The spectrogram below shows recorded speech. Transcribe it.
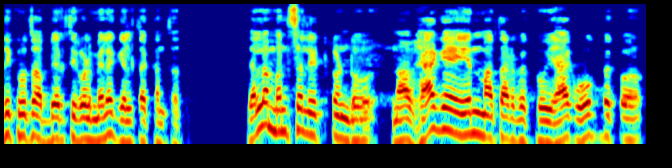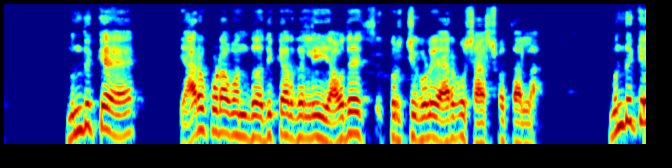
ಅಧಿಕೃತ ಅಭ್ಯರ್ಥಿಗಳ ಮೇಲೆ ಗೆಲ್ತಕ್ಕಂಥದ್ದು. ಇದೆಲ್ಲ ಮನಸ್ಸಲ್ಲಿ ಇಟ್ಕೊಂಡು ನಾವು ಹೇಗೆ ಏನು ಮಾತಾಡಬೇಕು, ಹೇಗೆ ಹೋಗಬೇಕು, ಮುಂದಕ್ಕೆ ಯಾರು ಕೂಡ ಒಂದು ಅಧಿಕಾರದಲ್ಲಿ ಯಾವುದೇ ಕುರ್ಚಿಗಳು ಯಾರಿಗೂ ಶಾಶ್ವತ ಅಲ್ಲ. ಮುಂದಕ್ಕೆ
